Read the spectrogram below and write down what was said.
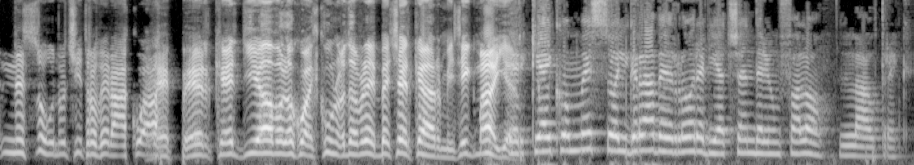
Nessuno ci troverà qua. E perché diavolo qualcuno dovrebbe cercarmi, Sigmaier? Perché hai commesso il grave errore di accendere un falò, Lautrec.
